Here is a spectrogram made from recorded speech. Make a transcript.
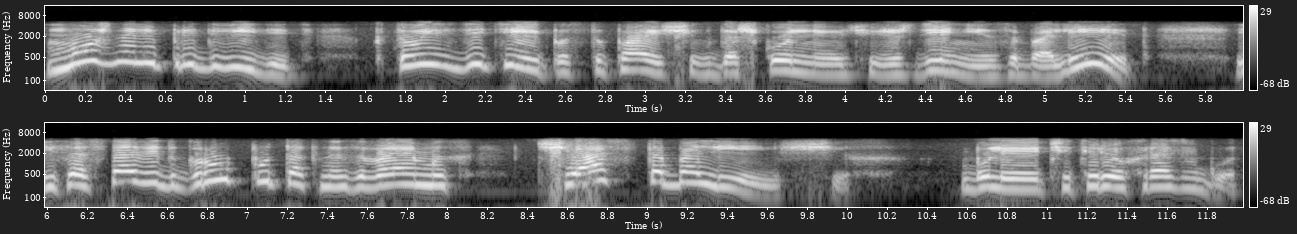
Можно ли предвидеть, кто из детей, поступающих в дошкольные учреждения, заболеет и составит группу так называемых «часто болеющих» более четырех раз в год?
